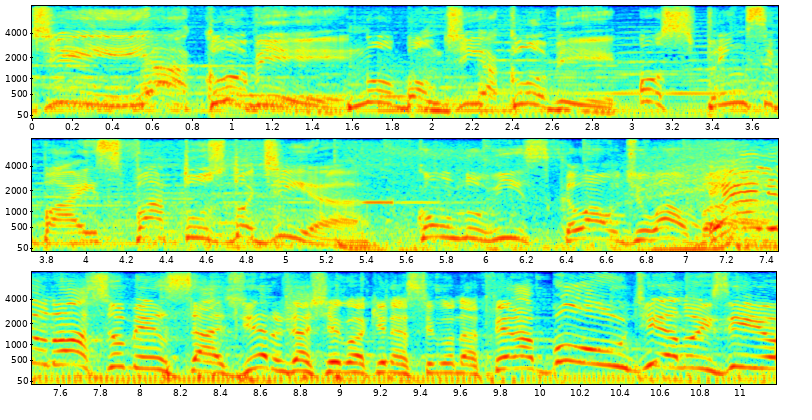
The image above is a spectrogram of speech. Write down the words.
Dia Clube. No Bom Dia Clube, os principais fatos do dia. Com Luiz Cláudio Alba. Ele, o nosso mensageiro, já chegou aqui na segunda-feira. Bom dia, Luizinho!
